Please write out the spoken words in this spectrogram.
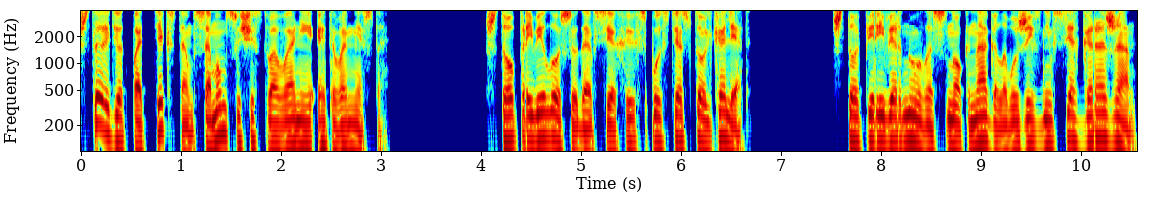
Что идет под текстом в самом существовании этого места? Что привело сюда всех их спустя столько лет? Что перевернуло с ног на голову жизни всех горожан,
